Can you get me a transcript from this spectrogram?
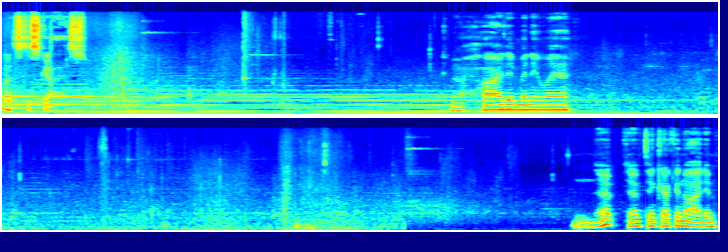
Let's disguise. Can I hide him anywhere? Nope, don't think I can hide him.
